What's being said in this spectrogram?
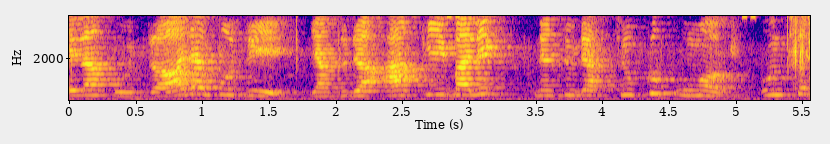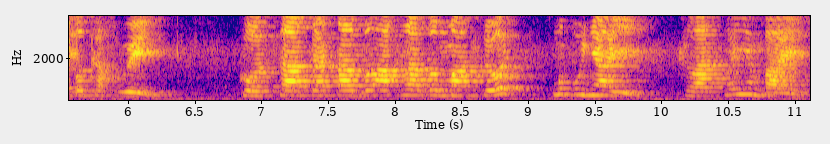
ialah putra dan putri yang sudah akil balik dan sudah cukup umur untuk berkahwin. Kosa kata berakhlak bermaksud mempunyai kelakuan yang baik.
